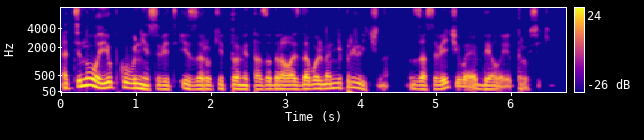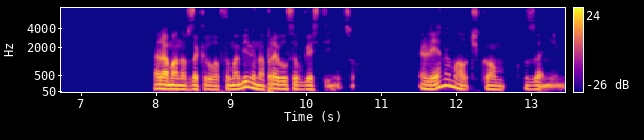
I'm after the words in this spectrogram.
оттянула юбку вниз, ведь из-за руки Томми та задралась довольно неприлично, засвечивая белые трусики. Романов закрыл автомобиль и направился в гостиницу. Лена молчком за ним.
